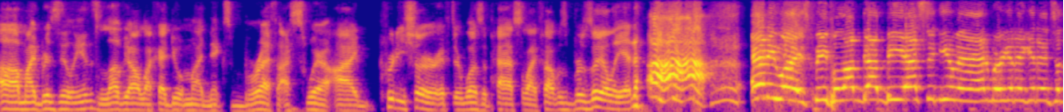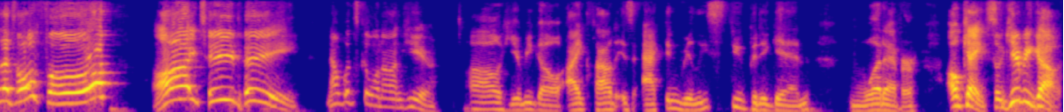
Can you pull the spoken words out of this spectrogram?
Uh, my Brazilians, love y'all like I do in my next breath. I swear, I'm pretty sure if there was a past life, I was Brazilian. Anyways, people, I'm done BSing you, man. We're going to get into the TOEFL ITP. Now, what's going on here? Oh, here we go. iCloud is acting really stupid again whatever. Okay, so here we go.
